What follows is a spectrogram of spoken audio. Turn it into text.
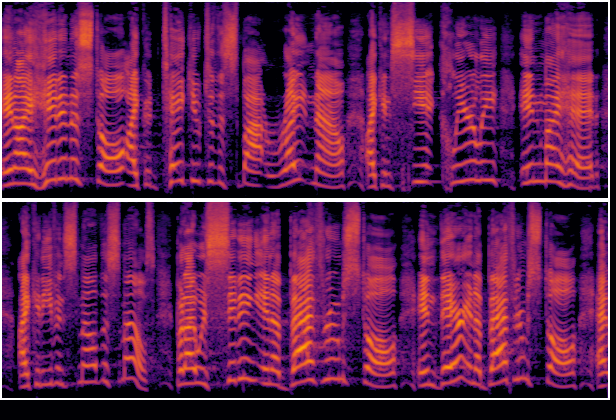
And I hid in a stall. I could take you to the spot right now. I can see it clearly in my head. I can even smell the smells. But I was sitting in a bathroom stall, and there in a bathroom stall at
